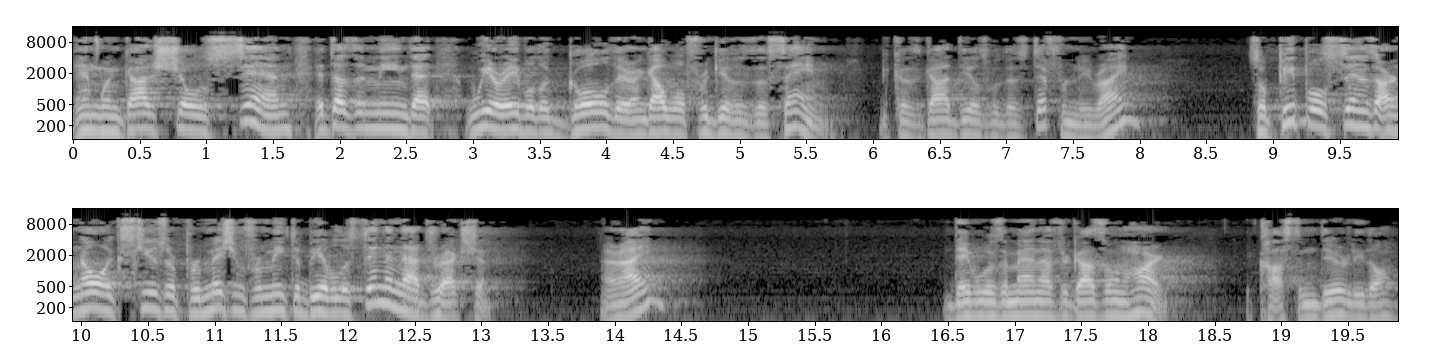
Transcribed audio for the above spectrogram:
And when God shows sin, it doesn't mean that we are able to go there and God will forgive us the same. Because God deals with us differently, right? So people's sins are no excuse or permission for me to be able to sin in that direction. Alright? David was a man after God's own heart. It cost him dearly though.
